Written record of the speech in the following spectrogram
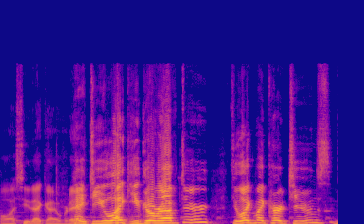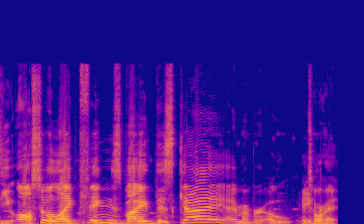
Oh, I see that guy over there. Hey, do you like Egoraptor? Do you like my cartoons? Do you also like things by this guy? I remember. Oh, hey, it's Jorge.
